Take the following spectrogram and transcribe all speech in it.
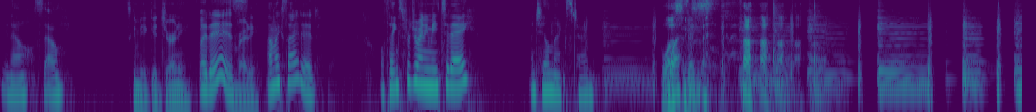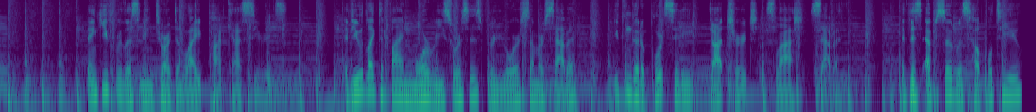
you know so It's gonna be a good journey. it is I'm ready. i'm excited well thanks for joining me today until next time Blessings. Thank you for listening to our Delight podcast series. If you would like to find more resources for your summer Sabbath, you can go to portcity.church/sabbath. If this episode was helpful to you,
